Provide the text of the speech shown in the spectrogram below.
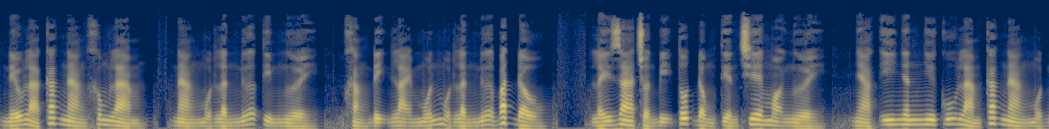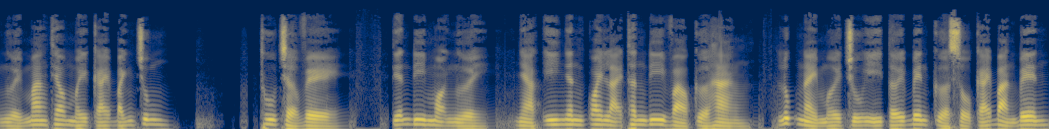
nếu là các nàng không làm, nàng một lần nữa tìm người, khẳng định lại muốn một lần nữa bắt đầu, lấy ra chuẩn bị tốt đồng tiền chia mọi người, nhạc y nhân như cũ làm các nàng một người mang theo mấy cái bánh chung. Thu trở về, tiễn đi mọi người, nhạc y nhân quay lại thân đi vào cửa hàng, lúc này mới chú ý tới bên cửa sổ cái bàn bên,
